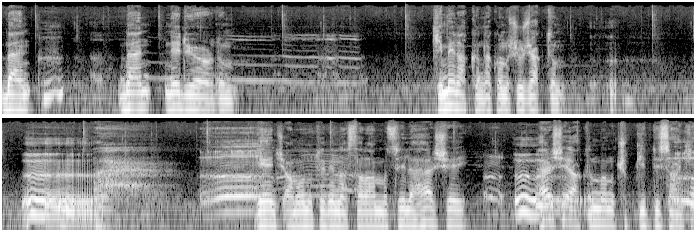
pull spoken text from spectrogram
Ben, ben ne diyordum? Kimin hakkında konuşacaktım? Genç Amonutep'in hastalanmasıyla her şey, her şey aklımdan uçup gitti sanki.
